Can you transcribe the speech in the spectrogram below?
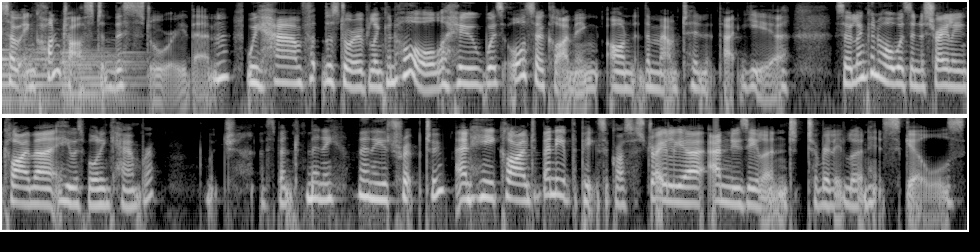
So, in contrast to this story, then, we have the story of Lincoln Hall, who was also climbing on the mountain that year. So, Lincoln Hall was an Australian climber. He was born in Canberra which I've spent many, many a trip to. And he climbed many of the peaks across Australia and New Zealand to really learn his skills.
